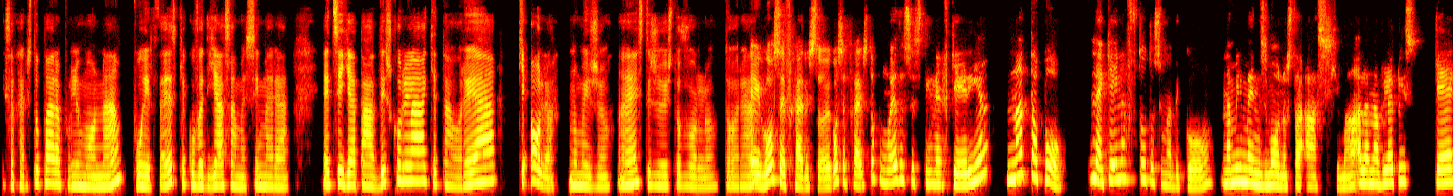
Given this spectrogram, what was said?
Σε ευχαριστώ πάρα πολύ Μόνα που ήρθες και κουβεντιάσαμε σήμερα έτσι για τα δύσκολα και τα ωραία και όλα νομίζω ε, στη ζωή στο Βόλο τώρα. Εγώ σε ευχαριστώ. Εγώ σε ευχαριστώ που μου έδωσες την ευκαιρία να τα πω. Ναι, και είναι αυτό το σημαντικό, να μην μένεις μόνος στα άσχημα, αλλά να βλέπεις και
